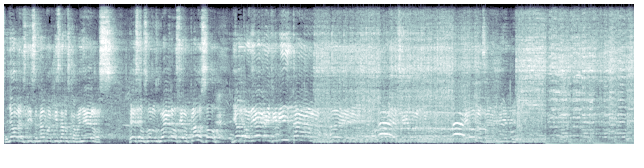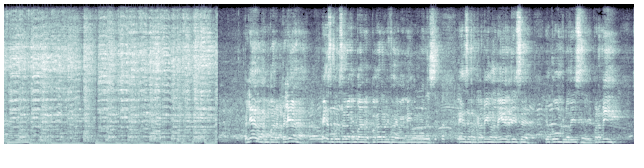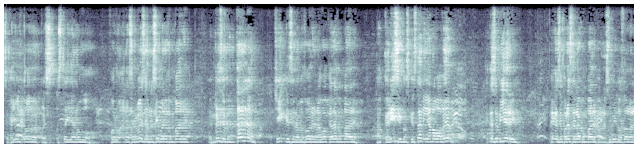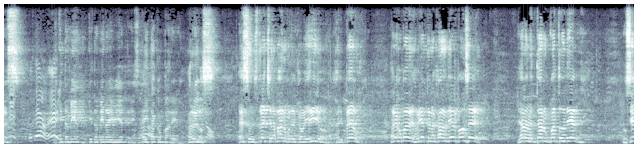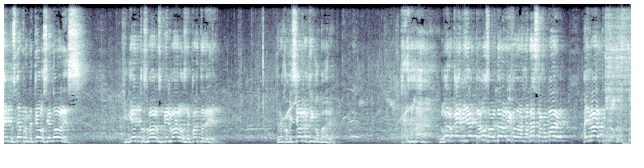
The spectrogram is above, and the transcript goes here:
Señores, dice Memo, aquí están los caballeros. Estos son los buenos y el aplauso. Y otra diaria infinita. Peleada, compadre, peleada. Véngase por ese lado, compadre, pagar la rifa de mi amigo Hernández. Véngase porque el amigo Daniel dice, yo cumplo, dice, y para mí se cayó el toro, pues usted ya no hubo forma. La cerveza recíbala, compadre. En vez de ventarla, chinguese la mejor en la boca, ¿da, compadre? Tan carísimas que están y ya no va a haber. Véngase, mi Jerry. Véngase por este lado, compadre, para recibir los dólares. Aquí también, aquí también hay billete, dice. Ahí está, compadre. Agárrelos. Eso, estreche la mano con el caballerillo, el jaripeo. Dale, compadre, aviéntela acá, Daniel Ponce. Ya le aventaron, ¿cuánto, Daniel? Lo siento, usted prometió los 100 dólares. 500 varos, 1000 varos de parte de, de la comisión aquí, compadre. Bueno que hay billete, vamos a aventar al hijo de la canasta, compadre. Ahí va el primero.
